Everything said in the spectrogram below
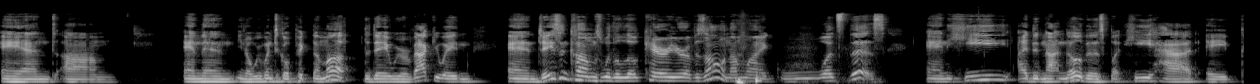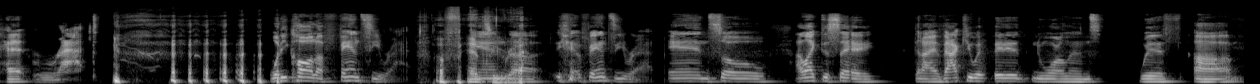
and um, and then you know we went to go pick them up the day we were evacuating. And Jason comes with a little carrier of his own. I'm like, what's this? And he, I did not know this, but he had a pet rat. what he called a fancy rat a fancy and, rat. Uh, yeah, fancy rat. And so I like to say that I evacuated New Orleans with um,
